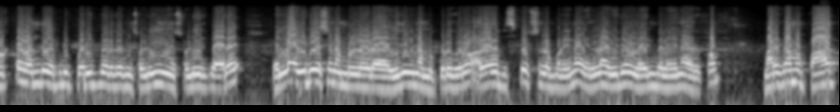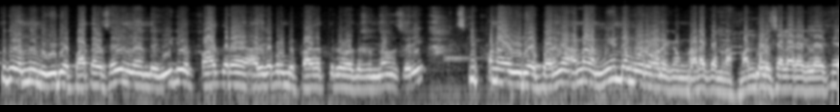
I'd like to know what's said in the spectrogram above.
முட்டை வந்து எப்படி பொறிப்புறதுன்னு சொல்லி சொல்லியிருக்காரு. எல்லா வீடியோஸும் நம்மளோட இதுக்கு நம்ம கொடுக்குறோம். அதாவது டிஸ்கிரிப்ஷன்ல போனீங்கன்னா எல்லா வீடியோ லைன் பை லைனா இருக்கும். மறக்காம பார்த்துட்டு வந்து இந்த வீடியோ பார்த்தாலும் சரி இல்ல இந்த வீடியோ பாக்குற அதுக்கப்புறம் போய் பார்த்துட்டு வந்து இருந்தாலும் சரி ஸ்கிப் பண்ணாத வீடியோ பாருங்க. அண்ணா மீண்டும் ஒரு வணக்கம். வணக்கம்ண்ணா. மண்பொழு சேனர்களுக்கு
